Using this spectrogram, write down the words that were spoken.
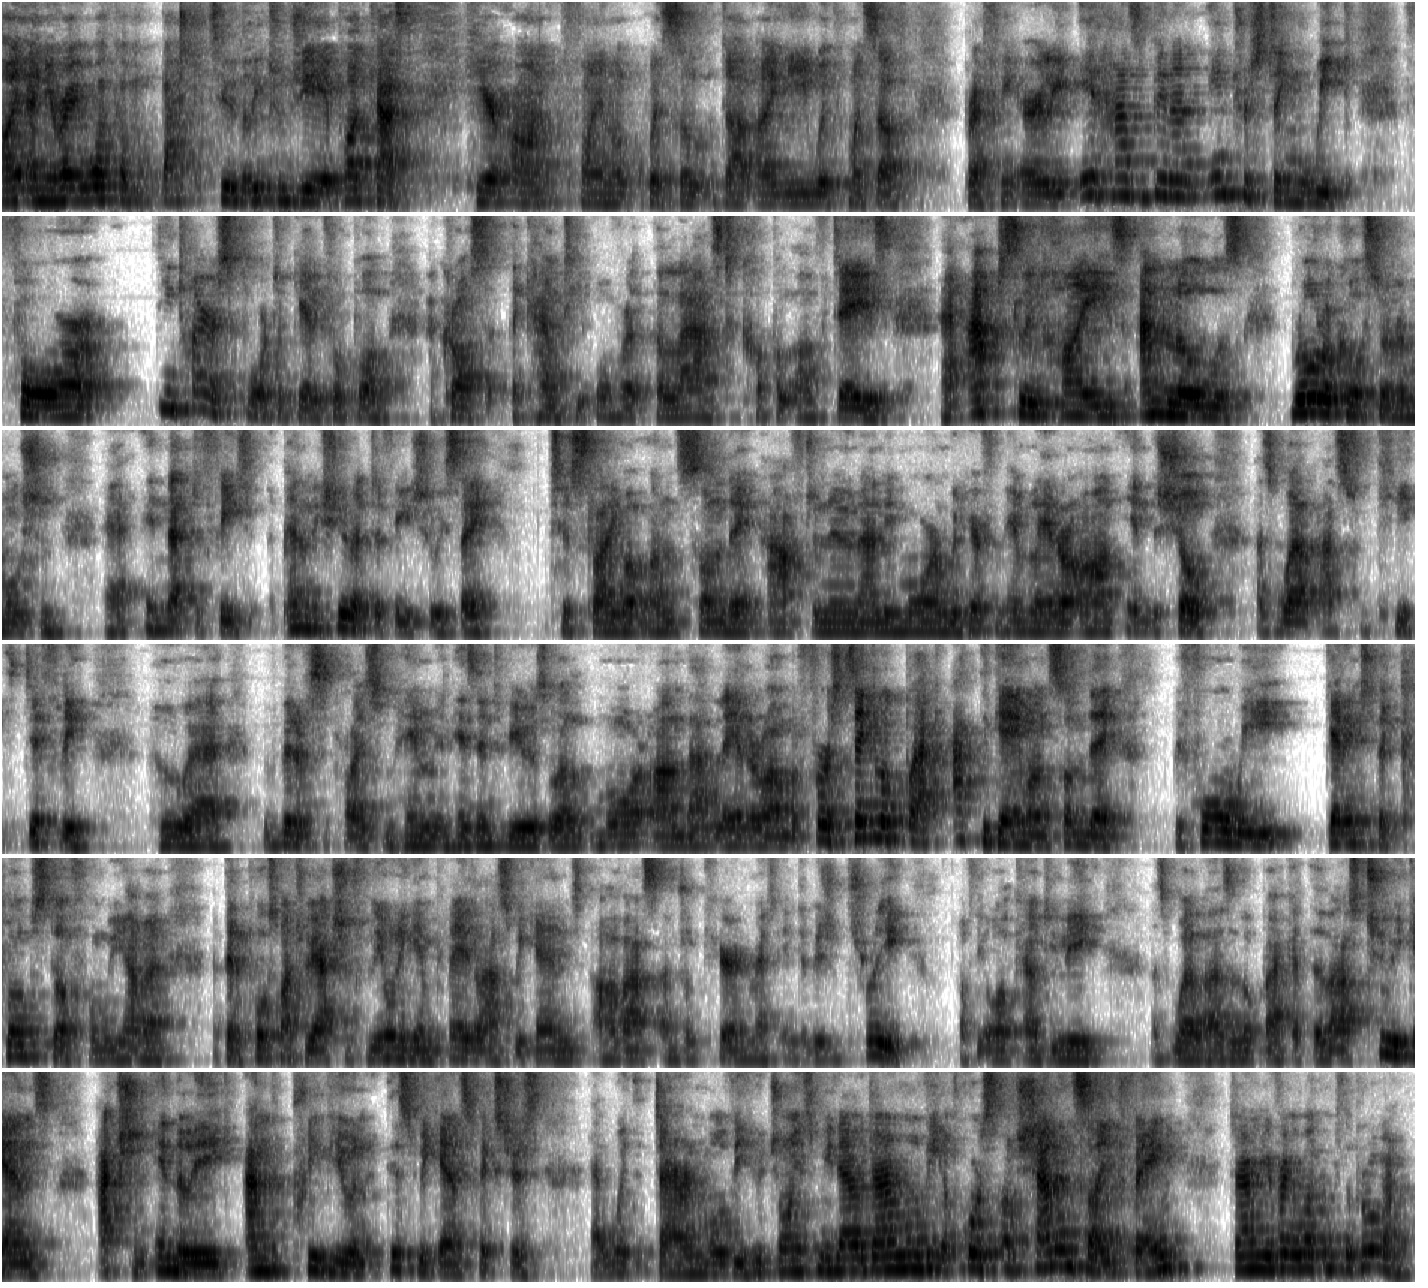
Hi, and you're very welcome back to the Leitrim GAA podcast here on finalwhistle.ie with myself, Breifne Earley. It has been an interesting week for the entire sport of Gaelic football across the county over the last couple of days. Uh, absolute highs and lows, roller coaster of emotion uh, in that defeat, penalty shootout defeat, should we say, to Sligo on Sunday afternoon. Andy Moran, and we'll hear from him later on in the show, as well as from Keith Diffley who uh, a bit of a surprise from him in his interview as well. More on that later on. But first, take a look back at the game on Sunday before we get into the club stuff when we have a, a bit of post-match reaction from the only game played last weekend. Aughavas and Drumkeerin met in Division 3 of the All-County League, as well as a look back at the last two weekends' action in the league and the previewing this weekend's fixtures uh, with Darren Mulvey, who joins me now. Darren Mulvey, of course, of Shannonside fame. Darren, you're very welcome to the programme.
